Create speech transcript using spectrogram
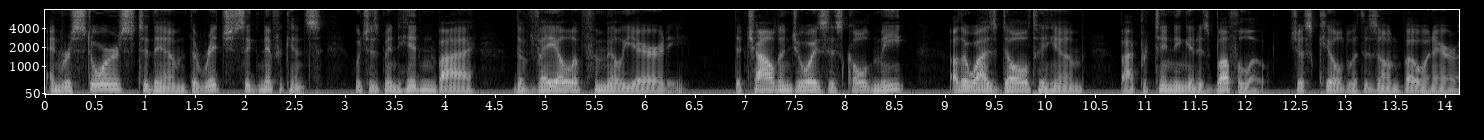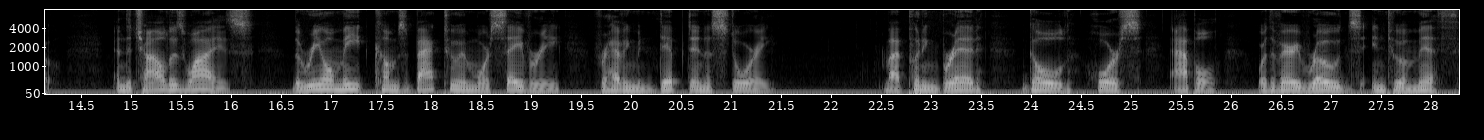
and restores to them the rich significance which has been hidden by the veil of familiarity. The child enjoys his cold meat, otherwise dull to him, by pretending it is buffalo, just killed with his own bow and arrow. And the child is wise. The real meat comes back to him more savory for having been dipped in a story. By putting bread, gold, horse, apple, or the very roads into a myth,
